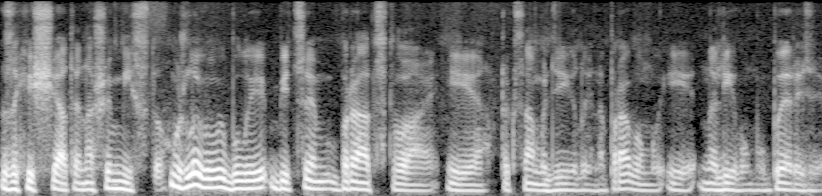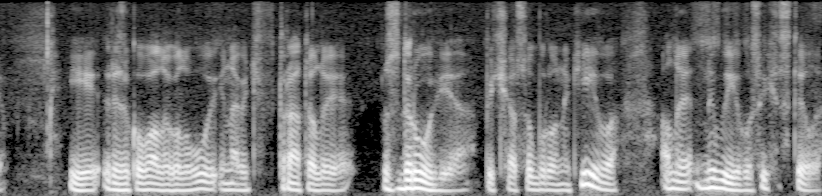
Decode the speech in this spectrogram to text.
захищати наше місто. Можливо, ви були бійцем братства і так само діяли на правому і на лівому березі, і ризикували головою, і навіть втратили здоров'я під час оборони Києва, але не ви його захистили.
